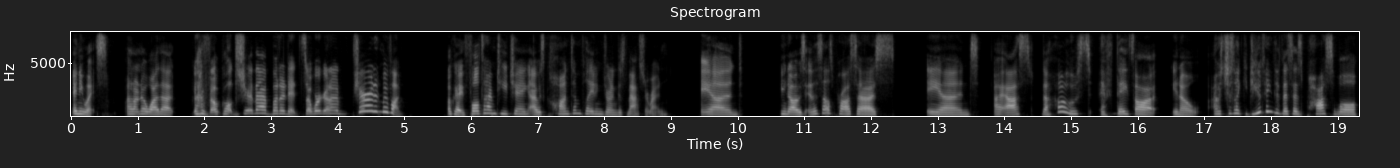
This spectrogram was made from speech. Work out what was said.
Anyways, I don't know why that I felt called to share that, but I did. So we're going to share it and move on. Okay, full time teaching. I was contemplating joining this mastermind. And, you know, I was in the sales process and I asked the host if they thought, you know, I was just like, do you think that this is possible?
